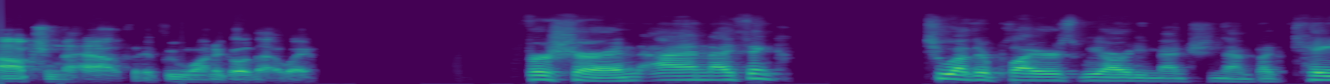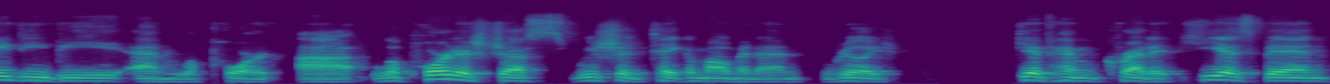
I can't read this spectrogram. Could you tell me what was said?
option to have if we want to go that way. For sure. And and i think two other players we already mentioned them but kdb and laporte uh, laporte is just we should take a moment and really give him credit he has been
